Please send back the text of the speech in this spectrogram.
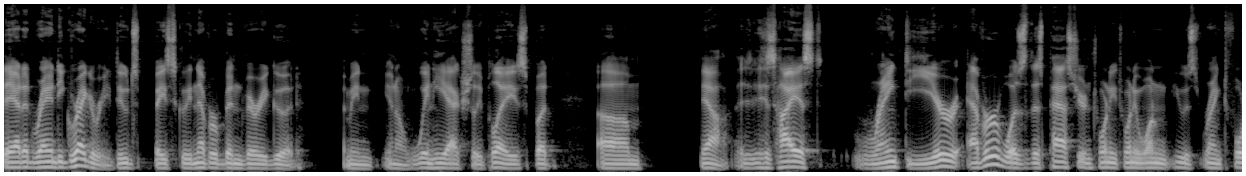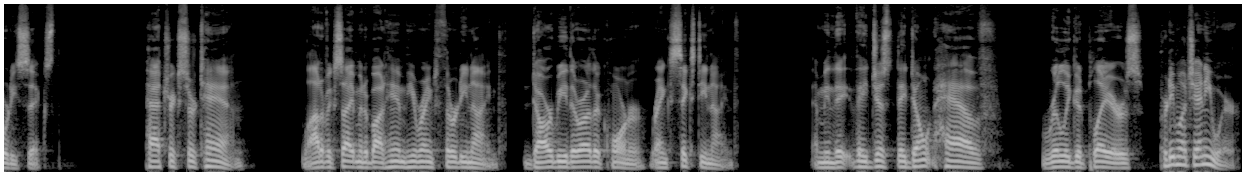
They added Randy Gregory. Dude's basically never been very good. I mean, you know, when he actually plays, but um, yeah, his highest ranked year ever was this past year in 2021. He was ranked 46th. Patrick Surtain, a lot of excitement about him. He ranked 39th. Darby, their other corner, ranked 69th. I mean, they, they just they don't have really good players pretty much anywhere.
